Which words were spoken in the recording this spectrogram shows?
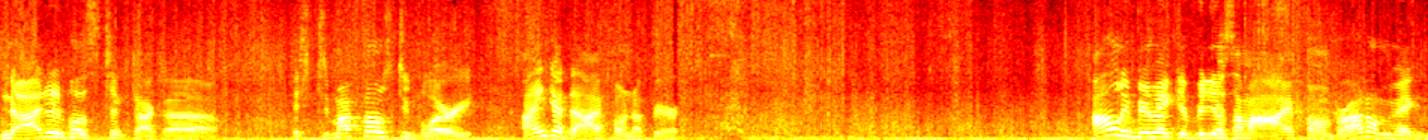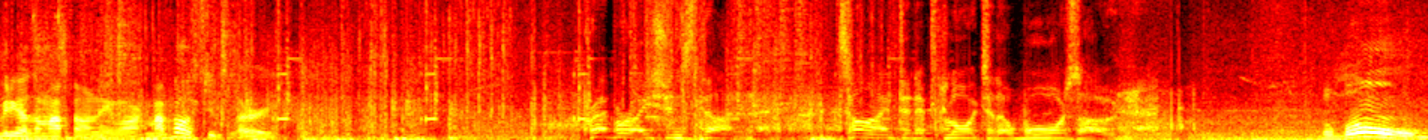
no, I didn't post a TikTok. Uh, it's too, my phone's too blurry. I ain't got the iPhone up here. I only been making videos on my iPhone, bro. I don't be making videos on my phone anymore. My phone's too blurry. Preparation's done time to deploy to the war zone. Boom, boom.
